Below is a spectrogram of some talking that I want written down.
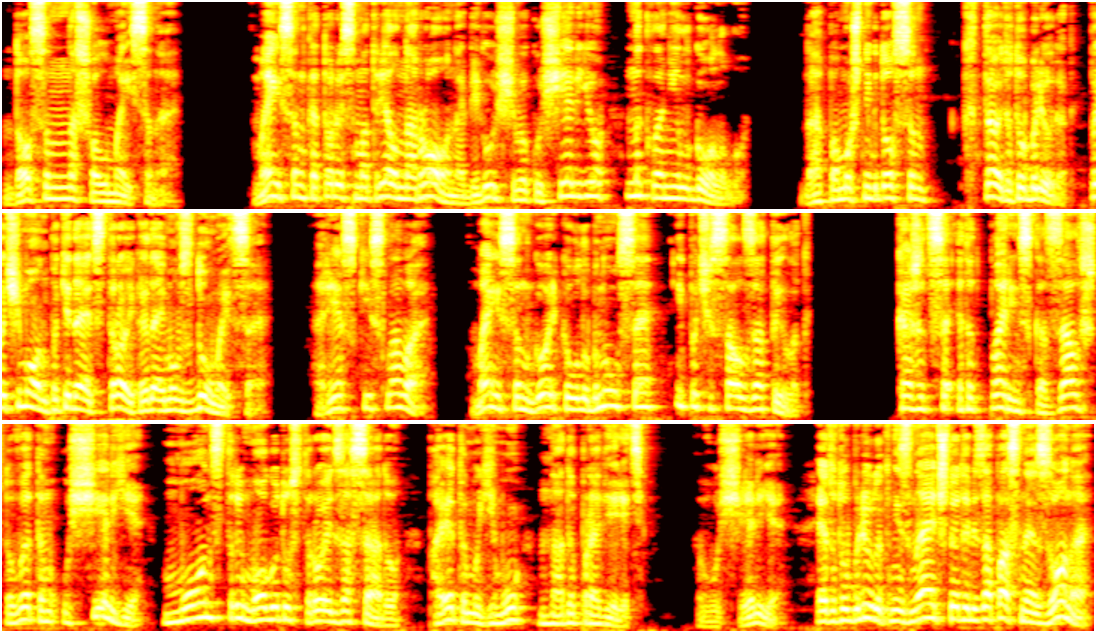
Досон нашел Мейсона. Мейсон, который смотрел на Роуна, бегущего к ущелью, наклонил голову. Да, помощник Доссон. Кто этот ублюдок? Почему он покидает строй, когда ему вздумается? Резкие слова. Мейсон горько улыбнулся и почесал затылок. Кажется, этот парень сказал, что в этом ущелье монстры могут устроить засаду, поэтому ему надо проверить. В ущелье? Этот ублюдок не знает, что это безопасная зона?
